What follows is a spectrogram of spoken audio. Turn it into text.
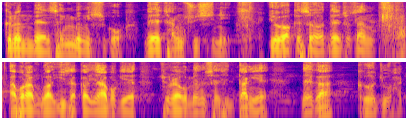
그는 내 생명이시고 내 장수시니 여호와께서 내 조상 아브라함과 이삭과 야복에 주라고 명시하신 땅에 내가 거주하리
